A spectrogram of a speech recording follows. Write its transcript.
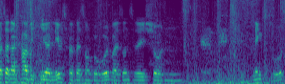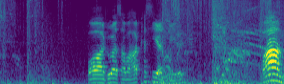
Gott sei Dank habe ich hier Lebensverbesserung geholt, weil sonst wäre ich schon längst tot. Boah, du hast aber hart kassiert, Mädel. Bam!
